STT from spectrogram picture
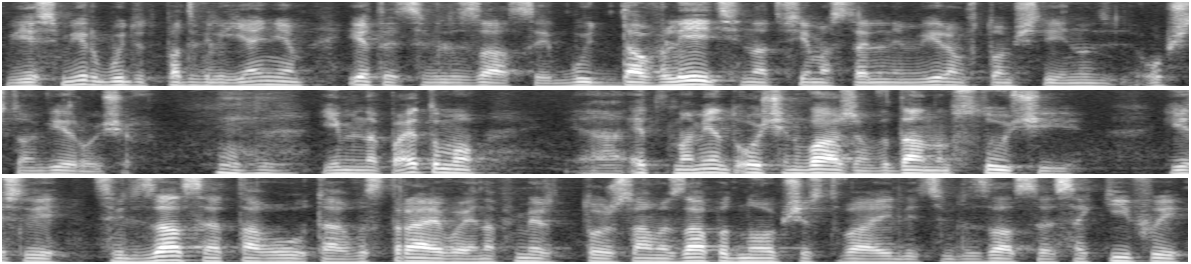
Весь мир будет под влиянием этой цивилизации, будет давлеть над всем остальным миром, в том числе и над обществом верующих. Угу. Именно поэтому э, этот момент очень важен в данном случае. Если цивилизация Тагута, выстраивая, например, то же самое западное общество или цивилизация Сакифы,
